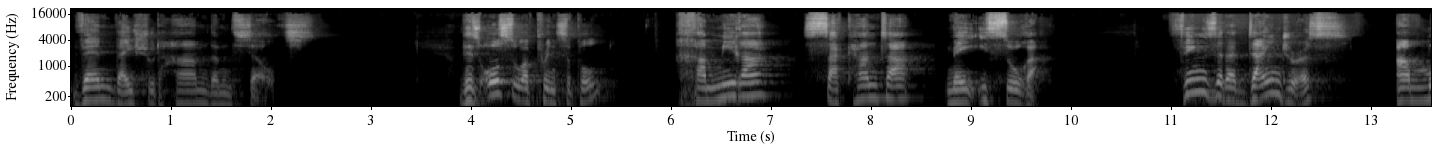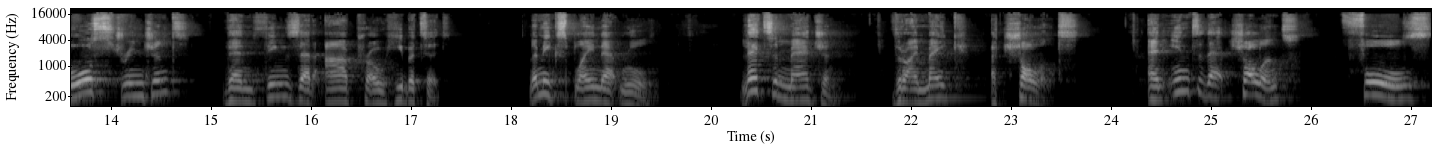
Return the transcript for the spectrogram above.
than they should harm themselves. There's also a principle, chamira sakanta me isura. Things that are dangerous are more stringent than things that are prohibited. Let me explain that rule. Let's imagine that I make a cholent, and into that cholent falls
